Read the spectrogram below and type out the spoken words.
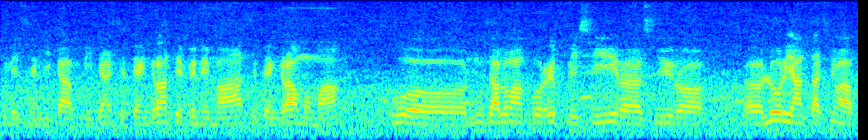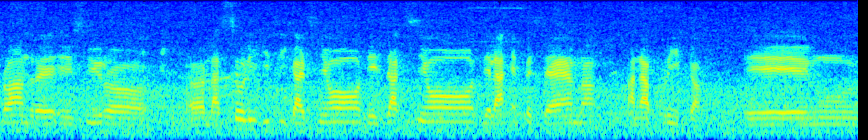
tous les syndicats africains. C'est un grand événement, c'est un grand moment où nous allons encore réfléchir sur l'orientation à prendre et sur la solidification des actions de la FSM en Afrique. Et nous,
